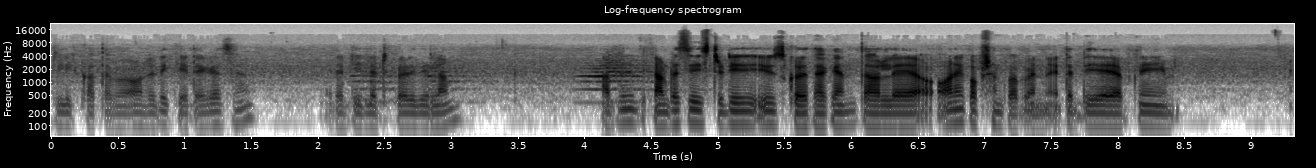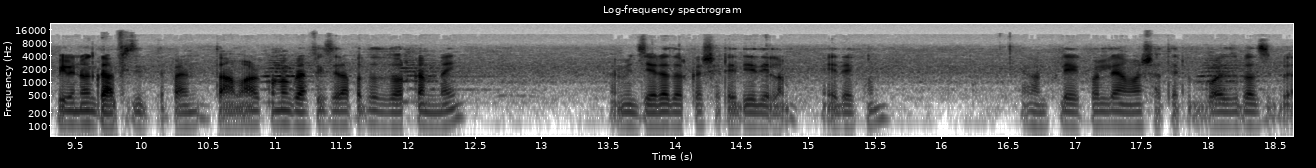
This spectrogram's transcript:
ক্লিক করতে হবে। অলরেডি কেটে গেছে। এটা ডিলিট করে দিলাম। আপনি যদি কামটাসি স্টুডিও ইউজ করে থাকেন, তাহলে অনেক অপশান পাবেন। এটা দিয়ে আপনি বিভিন্ন গ্রাফিক্স দিতে পারেন। তো আমার কোনো গ্রাফিক্সের আপাতত দরকার নাই। আমি যেটা দরকার সেটাই দিয়ে দিলাম। এই দেখুন। এখন প্লে করলে আমার সাথে ভয়েস বাজবে।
